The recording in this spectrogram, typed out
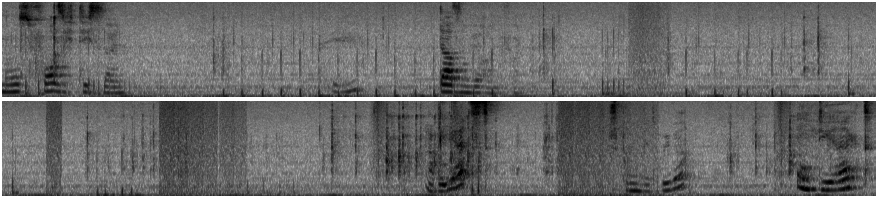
Man muss vorsichtig sein. Da sind wir angefangen. Aber jetzt springen wir drüber und direkt.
